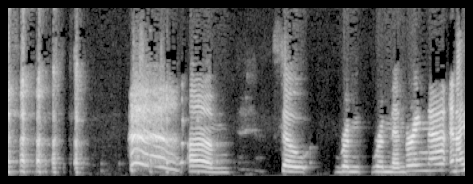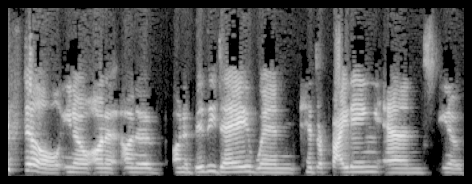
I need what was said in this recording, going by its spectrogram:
um, so rem- remembering that and i still you know on a on a on a busy day when kids are fighting and you know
